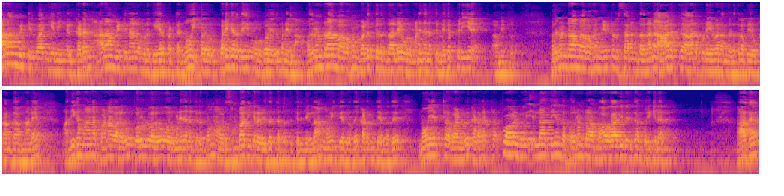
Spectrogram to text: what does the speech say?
ஆறாம் வீட்டில் வாங்கிய நீங்கள் கடன் ஆறாம் வீட்டினால் உங்களுக்கு ஏற்பட்ட நோய் குறைகிறதையும் இது பண்ணிடலாம். பதினொன்றாம் பாவகம் வலுத்திருந்தாலே ஒரு மனிதனுக்கு மிகப்பெரிய அமைப்பு. பதினொன்றாம் பாவகம் நியூட்ரல் ஸ்தானம்ன்றதுனால ஆறுக்கு ஆறுக்குடையவர் அந்த இடத்துல போய் உட்கார்ந்தாருனாலே அதிகமான பண வரவு பொருள் வரவு ஒரு மனிதனுக்கு இருக்கும். அவர் சம்பாதிக்கிற விதத்தை பற்றி தெரிஞ்சுக்கலாம். நோய் தேர்றது கடன் தேர்றது நோயற்ற வாழ்வு கடனற்ற வாழ்வு எல்லாத்தையும் இந்த பதினொன்றாம் பாவகாதிபதி தான் குறிக்கிறார். ஆக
